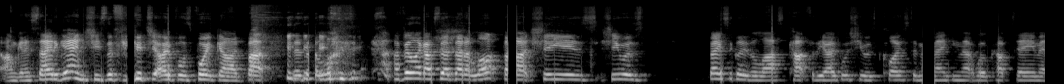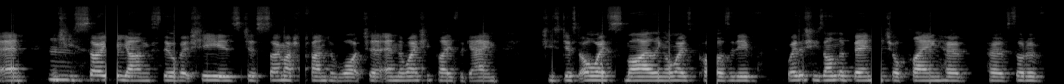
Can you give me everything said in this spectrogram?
I'm going to say it again. She's the future Opals point guard, but there's a lot. I feel like I've said that a lot, but she is. She was basically the last cut for the Opals. She was close to making that World Cup team, and and mm. she's so young still, but she is just so much fun to watch. And the way she plays the game, she's just always smiling, always positive. Whether she's on the bench or playing, her her sort of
